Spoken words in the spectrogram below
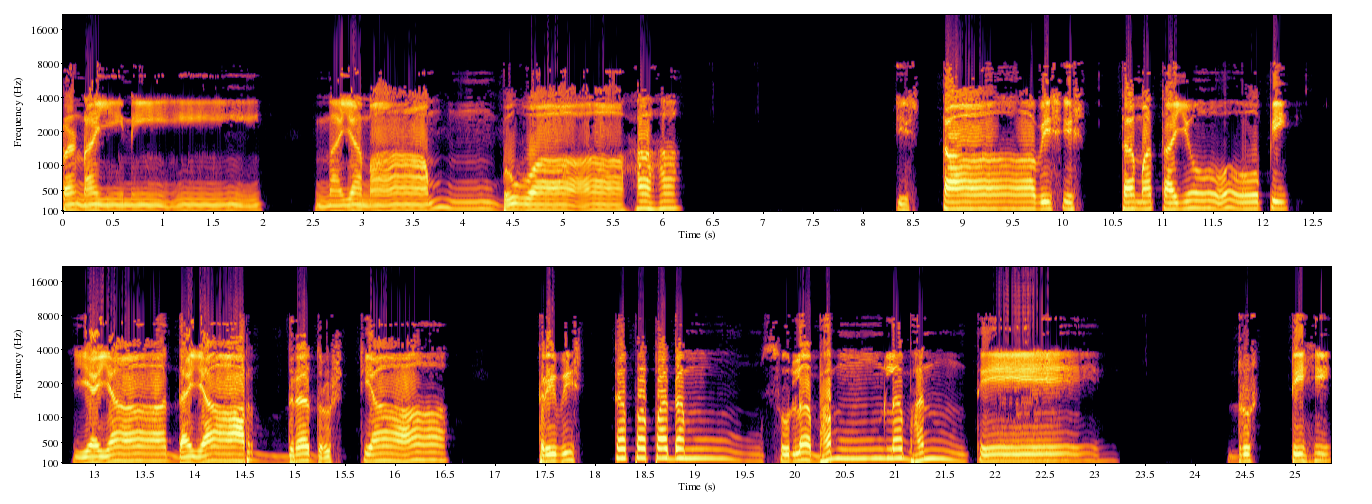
नारायणप्रणयिनी नयनाम्बुवाहः। इष्टाविशिष्टमतयोऽपि यया दयार्द्रदृष्ट्या त्रिविष्टपपदम् सुलभम् लभन्ते। दृष्टिः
